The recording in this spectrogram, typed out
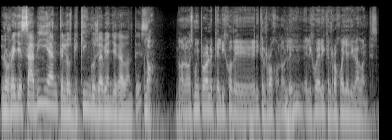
¿los reyes sabían que los vikingos ya habían llegado antes? No, no, no, es muy probable que el hijo de Eric el Rojo, ¿no? El hijo de Eric el Rojo haya llegado antes.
